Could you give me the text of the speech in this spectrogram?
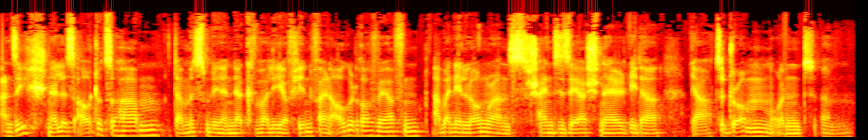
an sich schnelles Auto zu haben. Da müssen wir in der Quali auf jeden Fall ein Auge drauf werfen. Aber in den Longruns scheinen sie sehr schnell wieder ja, zu droppen und ähm,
